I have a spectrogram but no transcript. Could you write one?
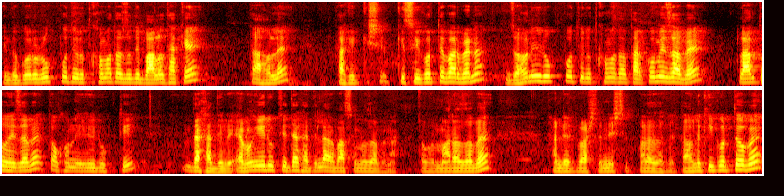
কিন্তু গরুর রোগ প্রতিরোধ ক্ষমতা যদি ভালো থাকে, তাহলে তাকে কিছু- কিছুই করতে পারবে না। যখনই রোগ প্রতিরোধ ক্ষমতা তার কমে যাবে, ক্লান্ত হয়ে যাবে তখন এই রোগটি দেখা দেবে এবং এই রোগটি দেখা দিলে আর বাঁচানো যাবে না। তখন মারা যাবে, হান্ড্রেড পার্সেন্ট নিশ্চিত মারা যাবে। তাহলে কি করতে হবে?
